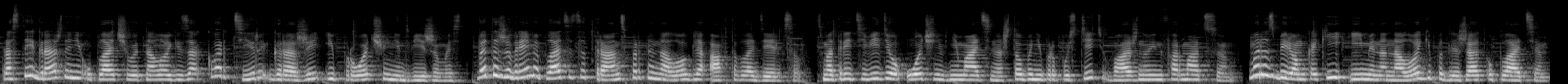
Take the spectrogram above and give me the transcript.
Простые граждане уплачивают налоги за квартиры, гаражи и прочую недвижимость. В это же время платится транспортный налог для автовладельцев. Смотрите видео очень внимательно, чтобы не пропустить важную информацию. Мы разберем, какие именно налоги подлежат уплате.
